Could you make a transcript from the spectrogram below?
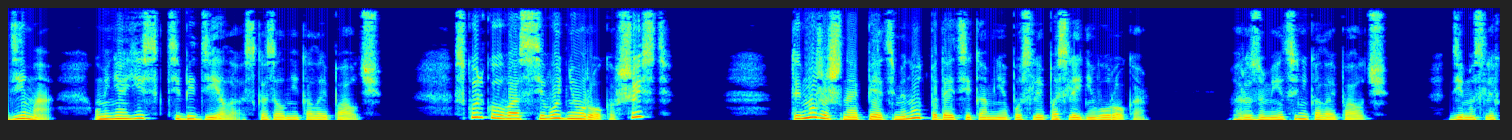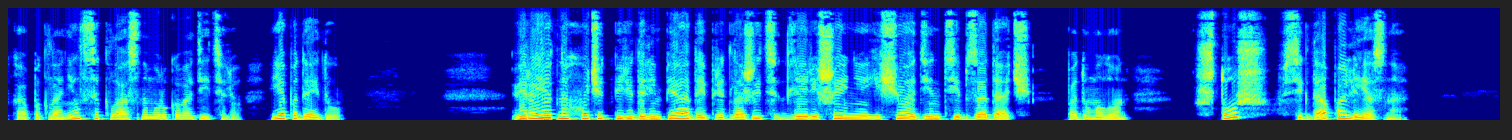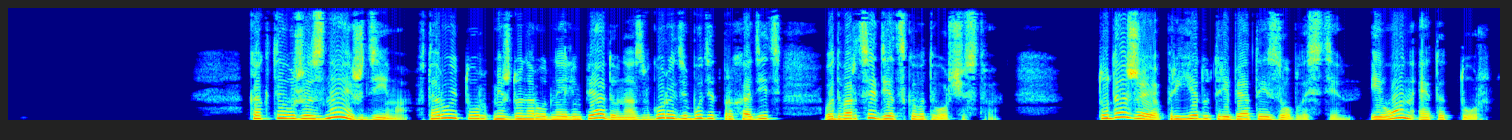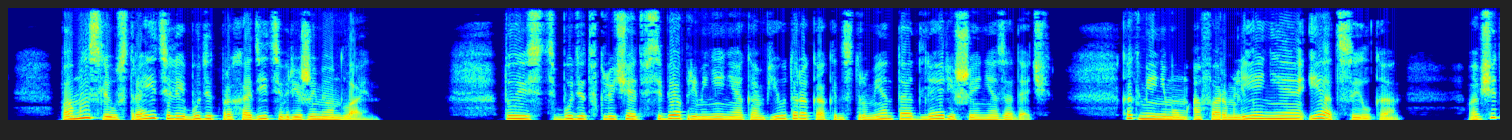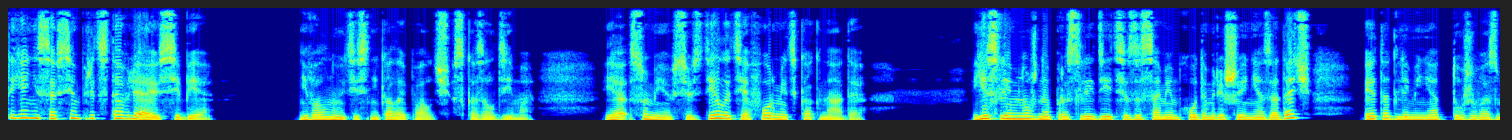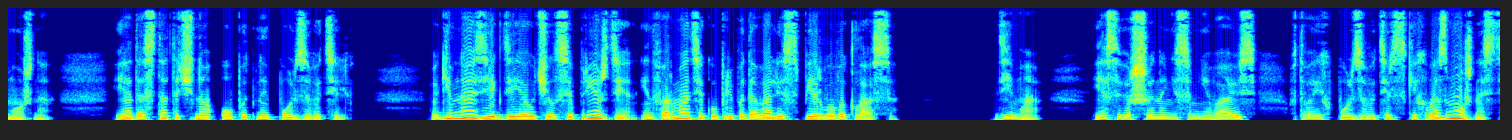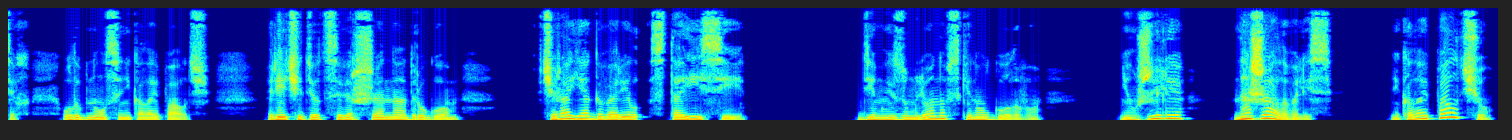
«Дима, у меня есть к тебе дело», — сказал Николай Павлович. «Сколько у вас сегодня уроков? Шесть? Ты можешь на пять минут подойти ко мне после последнего урока?» «Разумеется, Николай Павлович». Дима слегка поклонился классному руководителю. «Я подойду». Вероятно, хочет перед Олимпиадой предложить для решения еще один тип задач, — подумал он. Что ж, всегда полезно. Как ты уже знаешь, Дима, второй тур Международной Олимпиады у нас в городе будет проходить во Дворце детского творчества. Туда же приедут ребята из области, и он, этот тур, по мысли устроителей, будет проходить в режиме онлайн. То есть будет включать в себя применение компьютера как инструмента для решения задач. Как минимум оформление и отсылка. Вообще-то я не совсем представляю себе. «Не волнуйтесь, Николай Павлович», — сказал Дима. «Я сумею все сделать и оформить как надо». Если им нужно проследить за самим ходом решения задач, это для меня тоже возможно. Я достаточно опытный пользователь. В гимназии, где я учился прежде, информатику преподавали с первого класса. Дима, я совершенно не сомневаюсь в твоих пользовательских возможностях, улыбнулся Николай Павлович. Речь идет совершенно о другом. Вчера я говорил с Таисией. Дима изумленно вскинул голову. «Неужели нажаловались? Николай Палчу?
